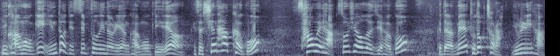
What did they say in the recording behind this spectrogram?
이 과목이 인터디시플리너리한 과목이에요. 그래서 신학하고 사회학, 소시올러지하고 그다음에 도덕철학, 윤리학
